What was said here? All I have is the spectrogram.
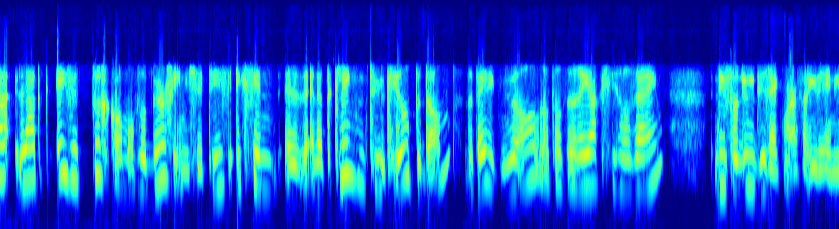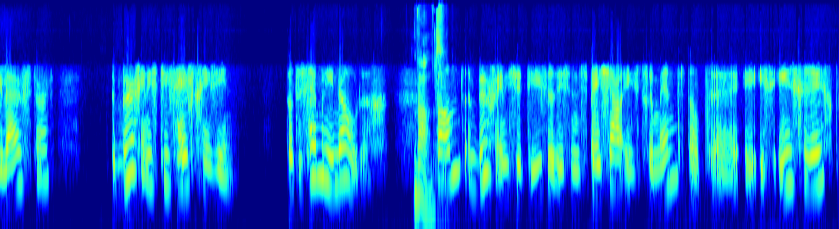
Nou, laat ik even terugkomen op dat burgerinitiatief. Ik vind, en dat klinkt natuurlijk heel pedant, dat weet ik nu al, dat dat een reactie zal zijn. Niet van u direct, maar van iedereen die luistert. Een burgerinitiatief heeft geen zin. Dat is helemaal niet nodig. Want? Want een burgerinitiatief, dat is een speciaal instrument dat uh, is ingericht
